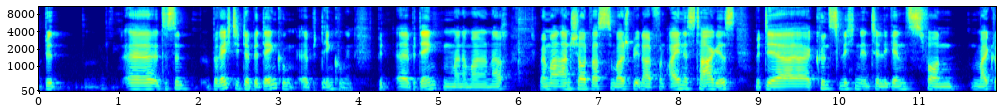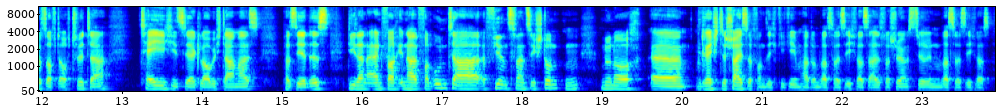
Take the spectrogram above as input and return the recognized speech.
äh, das sind berechtigte Bedenkung, äh, Bedenkungen, Be äh, Bedenken meiner Meinung nach, wenn man anschaut, was zum Beispiel innerhalb von eines Tages mit der künstlichen Intelligenz von Microsoft auf Twitter Tay hieß ja, glaube ich, damals, passiert ist, die dann einfach innerhalb von unter 24 Stunden nur noch äh, rechte Scheiße von sich gegeben hat und was weiß ich was, alles Verschwörungstheorien und was weiß ich was.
